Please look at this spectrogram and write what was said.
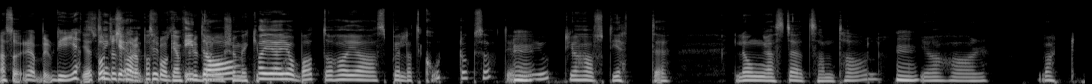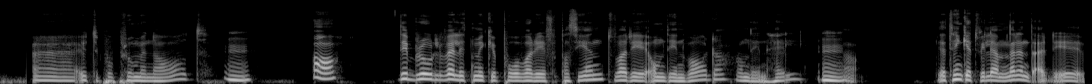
Alltså, det är jättesvårt att tänker, svara på typ, frågan, för det idag beror så mycket har jag på. jobbat, då har jag spelat kort också. Det har Mm. jag gjort. Jag har haft jättelånga stödsamtal. Mm. Jag har varit eh, ute på promenad. Mm. Ja, det beror väldigt mycket på vad det är för patient, vad det är, om det är en vardag, om det är en helg. Mm. Ja. Jag tänker att vi lämnar den där. Det,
